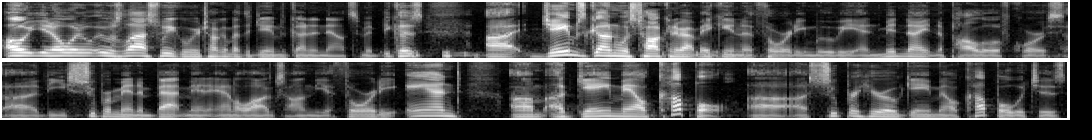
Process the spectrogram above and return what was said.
oh you know what it was last week when we were talking about the James Gunn announcement because uh, James Gunn was talking about making an Authority movie and Midnighter and Apollo of course uh, the Superman and Batman analogs on the Authority and um, a gay male couple uh, a superhero gay male couple which is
